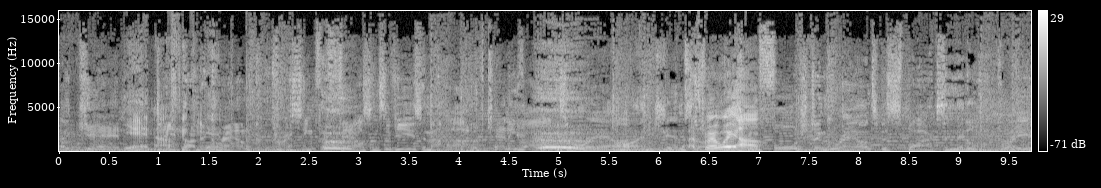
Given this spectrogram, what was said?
again. Yeah, no, Deep think again. underground, Pressing for thousands of years in the heart of Canning Vale. It's a rare iron gemstone. That's where we are. been Forged and ground. The sparks and metal debris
